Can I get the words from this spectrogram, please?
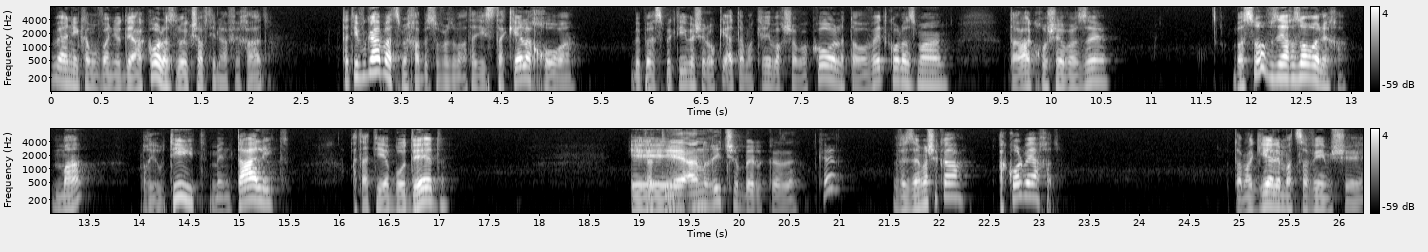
ואני כמובן יודע הכל, אז לא הקשבתי לאף אחד. אתה תפגע בעצמך בסופו של דבר, אתה תסתכל אחורה בפרספקטיבה של אוקיי, אתה מקריב עכשיו הכל, אתה עובד כל הזמן, אתה רק חושב על זה, בסוף זה יחזור אליך. מה? בריאותית, מנטלית, אתה תהיה בודד. אתה אה, תהיה unreachable כזה. כן, וזה מה שקרה, הכל ביחד. אתה מגיע למצבים שאתה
